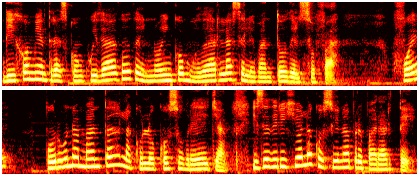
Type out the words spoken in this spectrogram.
dijo mientras con cuidado de no incomodarla se levantó del sofá. Fue por una manta, la colocó sobre ella y se dirigió a la cocina a preparar té.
